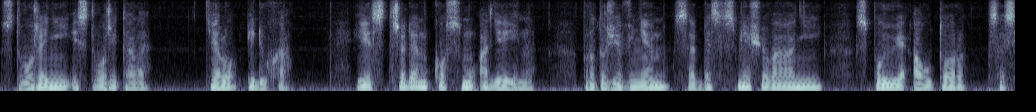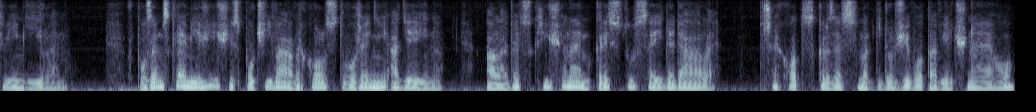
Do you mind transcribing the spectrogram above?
stvoření i stvořitele, tělo i ducha. Je středem kosmu a dějin, protože v něm se bez směšování spojuje autor se svým dílem. V pozemském Ježíši spočívá vrchol stvoření a dějin, ale ve vzkříšeném Kristu se jde dále. Přechod skrze smrt do života věčného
